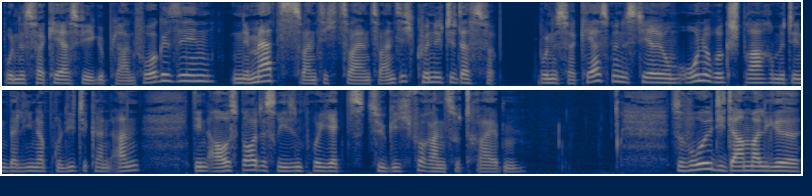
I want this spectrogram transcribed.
Bundesverkehrswegeplan vorgesehen. Im März 2022 kündigte das Bundesverkehrsministerium ohne Rücksprache mit den Berliner Politikern an, den Ausbau des Riesenprojekts zügig voranzutreiben. Sowohl die damalige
